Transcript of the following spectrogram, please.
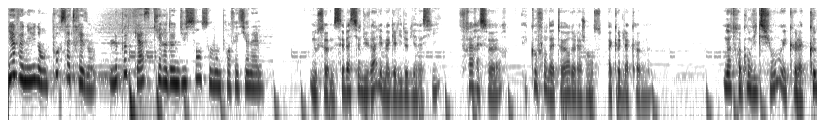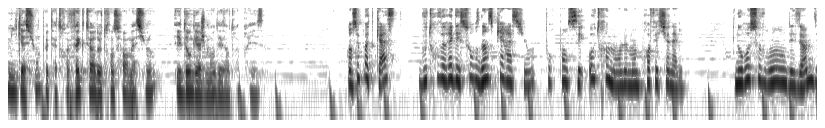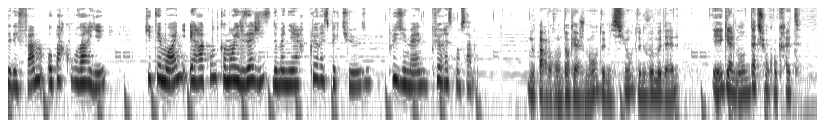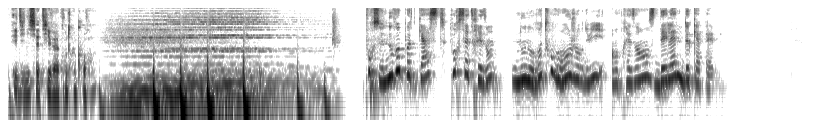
Bienvenue dans Pour cette raison, le podcast qui redonne du sens au monde professionnel. Nous sommes Sébastien Duval et Magali de Bienassi, frères et sœurs et cofondateurs de l'agence Pas que de la com. Notre conviction est que la communication peut être vecteur de transformation et d'engagement des entreprises. Dans ce podcast, vous trouverez des sources d'inspiration pour penser autrement le monde professionnel. Nous recevrons des hommes et des femmes au parcours varié qui témoignent et racontent comment ils agissent de manière plus respectueuse, plus humaine, plus responsable. Nous parlerons d'engagement, de mission, de nouveaux modèles et également d'actions concrètes et d'initiatives à contre-courant. Pour ce nouveau podcast, pour cette raison, nous nous retrouvons aujourd'hui en présence d'Hélène de Capelle.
